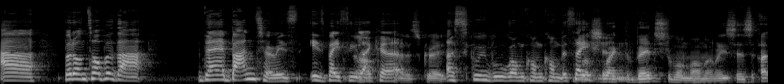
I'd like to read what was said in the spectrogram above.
Uh, but on top of that, their banter is is basically like a that is great. a screwball rom com conversation. Like the vegetable moment when he says, "I,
